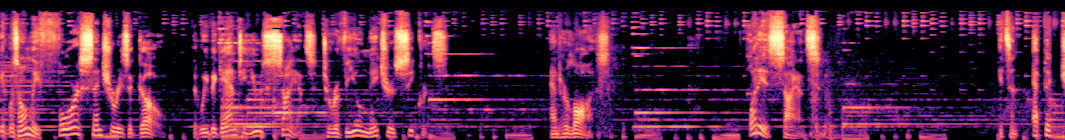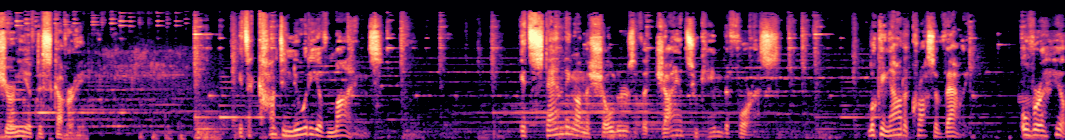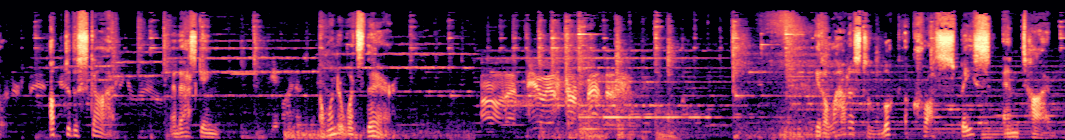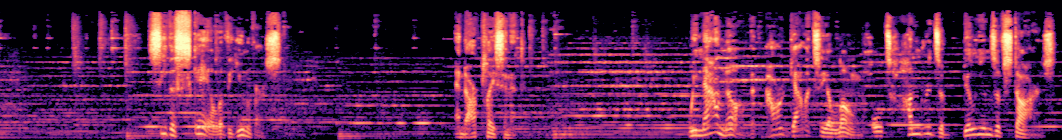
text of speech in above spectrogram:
It was only four centuries ago that we began to use science to reveal nature's secrets and her laws. What is science? It's an epic journey of discovery. It's a continuity of minds. It's standing on the shoulders of the giants who came before us, looking out across a valley, over a hill, up to the sky, and asking, I wonder what's there. Oh, that view is tremendous. It allowed us to look across space and time, see the scale of the universe, and our place in it. We now know our galaxy alone holds hundreds of billions of stars,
